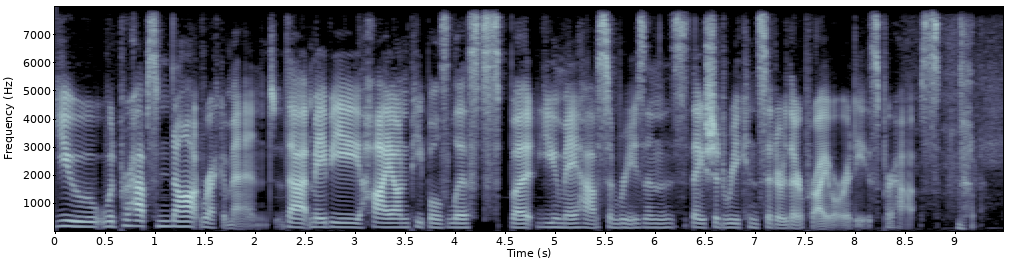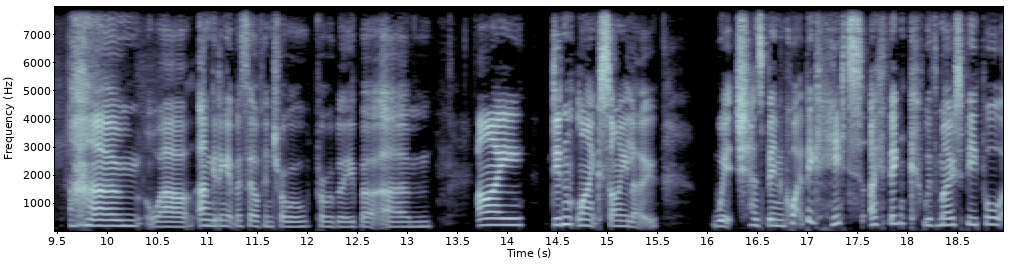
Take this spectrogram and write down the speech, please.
you would perhaps not recommend that may be high on people's lists, but you may have some reasons they should reconsider their priorities, perhaps? um, well, I'm going to get myself in trouble probably, but um, I didn't like Silo, which has been quite a big hit, I think, with most people.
